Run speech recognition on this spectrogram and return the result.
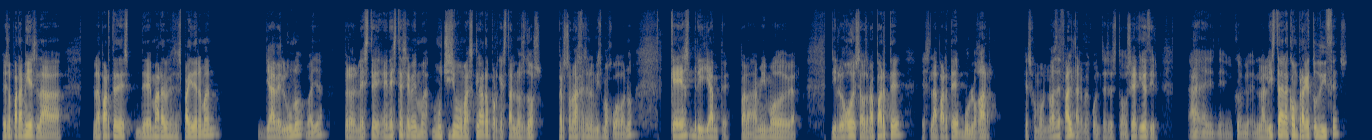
Eso para mí es la, la parte de, de Marvel's Spider-Man, ya del 1, vaya, pero en este, en este se ve muchísimo más claro porque están los dos personajes en el mismo juego, ¿no? Que es brillante, para a mi modo de ver. Y luego esa otra parte es la parte vulgar, que es como, no hace falta que me cuentes esto. O sea, quiero decir, ah, eh, la lista de la compra que tú dices,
